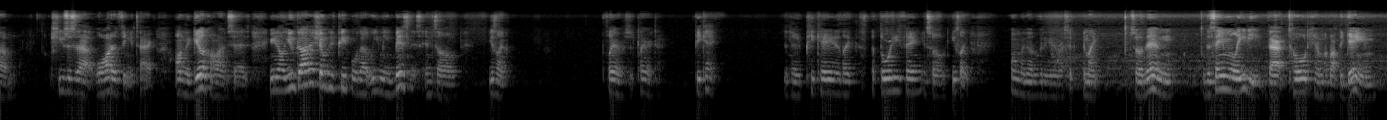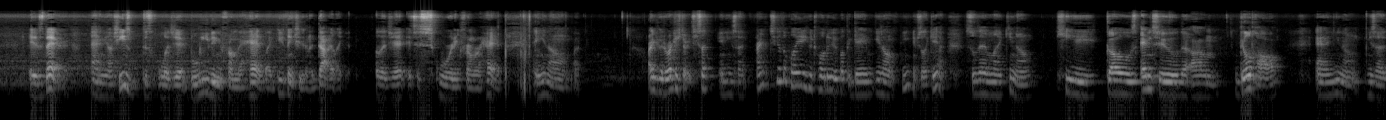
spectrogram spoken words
she uses that water thing attack on the guild hall and says, you know, you gotta show these people that we mean business. And so he's like, player versus player attack, PK. The PK is like authority thing, and so he's like, oh my god, we're gonna get arrested. And like, so then the same lady that told him about the game is there, and you know she's just legit bleeding from the head. Like you think she's gonna die, like legit, it's just squirting from her head. And you know, like, are you gonna register? She's like, and he said, aren't you the lady who told you about the game? You know, and she's like, yeah. So then, like, you know, he goes into the um, guild hall, and you know, he says,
